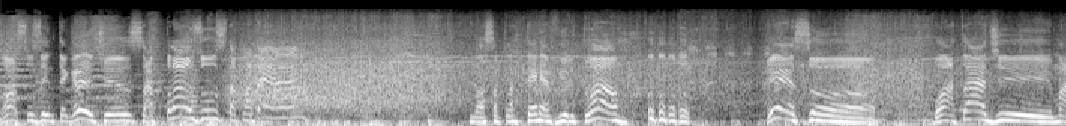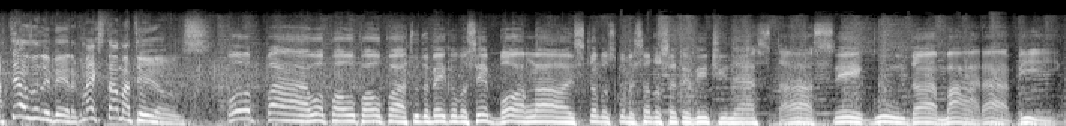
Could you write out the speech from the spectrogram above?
nossos integrantes. Aplausos da plateia. Nossa plateia virtual. Isso. Boa tarde, Matheus Oliveira. Como é que está, Matheus? Opa, opa, opa, opa, tudo bem com você? Bola, estamos começando o 120 nesta segunda maravilhosa.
